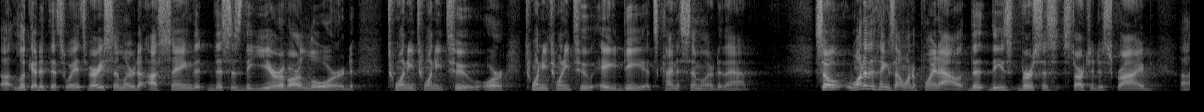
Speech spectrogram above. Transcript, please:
uh, look at it this way, it's very similar to us saying that this is the year of our Lord 2022 or 2022 AD. It's kind of similar to that. So, one of the things I want to point out, that these verses start to describe uh,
